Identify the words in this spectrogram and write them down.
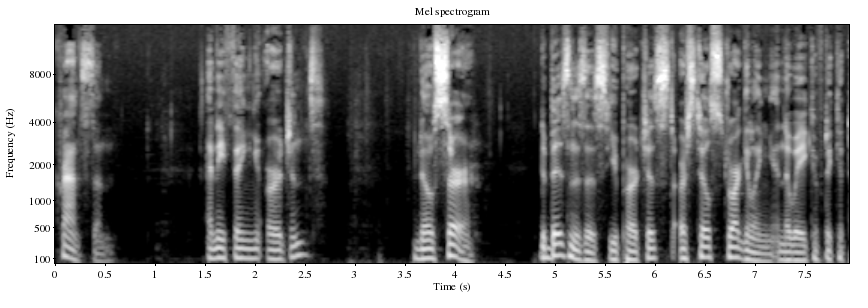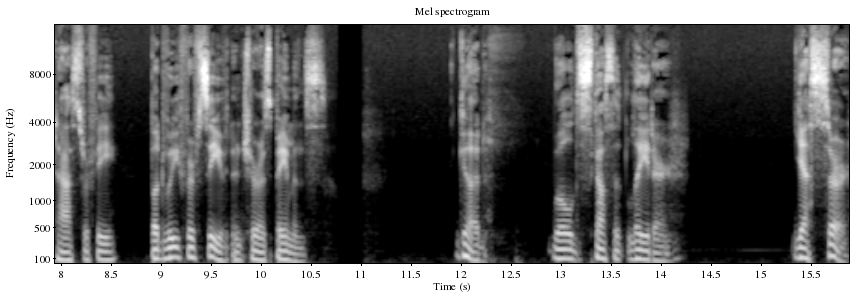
Cranston. Anything urgent? No, sir. The businesses you purchased are still struggling in the wake of the catastrophe, but we've received insurance payments. Good. We'll discuss it later. Yes, sir.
